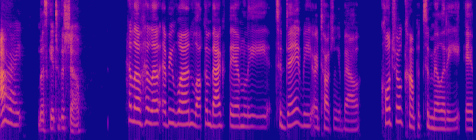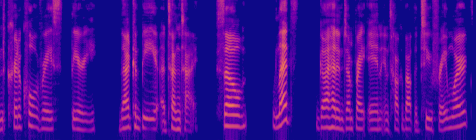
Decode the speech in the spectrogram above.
All right, let's get to the show. Hello, hello, everyone. Welcome back, family. Today we are talking about cultural competemility and critical race theory. That could be a tongue tie. So let's go ahead and jump right in and talk about the two frameworks.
